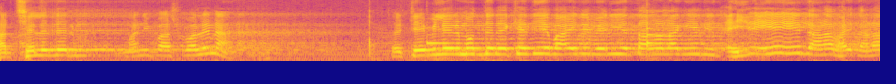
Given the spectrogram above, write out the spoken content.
আর ছেলেদের মানি পাস বলে না? টেবিলের মধ্যে রেখে দিয়ে বাইরে বেরিয়ে তালা লাগিয়ে দিই। এই, দাঁড়া ভাই, দাঁড়া,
